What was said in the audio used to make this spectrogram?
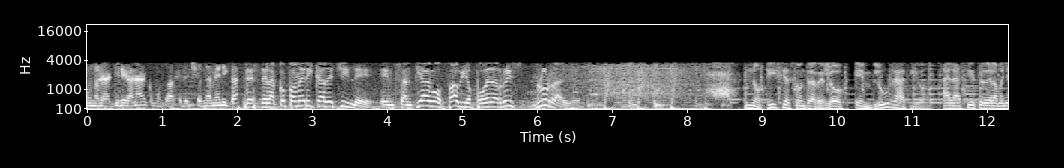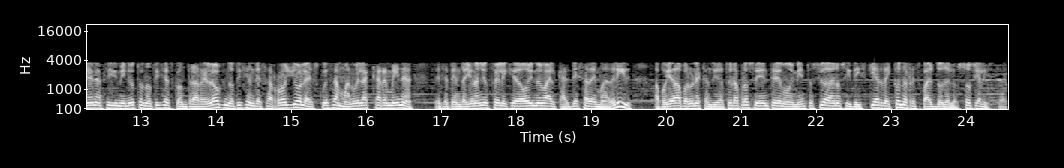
uno la quiere ganar como toda selección de América. Desde la Copa América de Chile, en Santiago, Fabio Poveda Ruiz, Blue Radio. Noticias contra reloj en Blue Radio. A las 7 de la mañana, 6 minutos, noticias contra reloj, noticia en desarrollo. La escuesa Manuela Carmena, de 71 años, fue elegida hoy nueva alcaldesa de Madrid, apoyada por una candidatura procedente de movimientos ciudadanos y de izquierda y con el respaldo de los socialistas.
